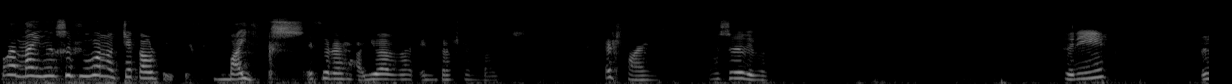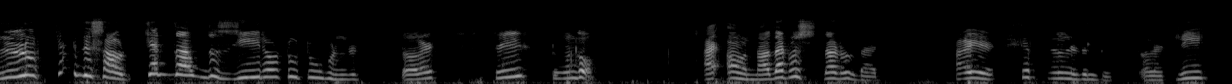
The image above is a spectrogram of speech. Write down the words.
fun, I guess, if you wanna check out bikes. If you're a, you have an interest in bikes, it's fine. It's really good. Three. Look, check this out. Check out the zero to two hundred. All right, three, two, one, go. I oh no, that was that was bad. I shifted a little too quick. All right, three,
